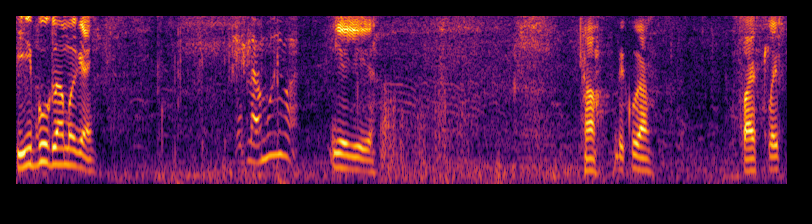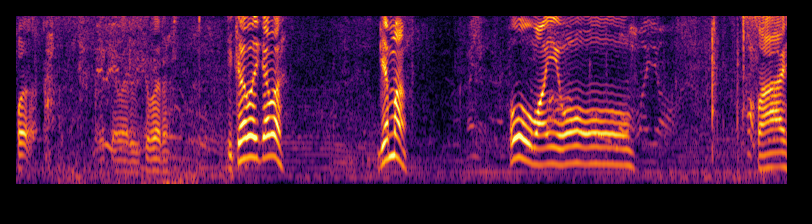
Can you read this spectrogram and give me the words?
Ibu Gelama gang Oh lama ni mak. Ya ya ya. Ha, lebih kurang. Size slipper Ikan baru, ikan baru Ikan apa, ikan apa? Gemang? Oh, mayu Size, Boleh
